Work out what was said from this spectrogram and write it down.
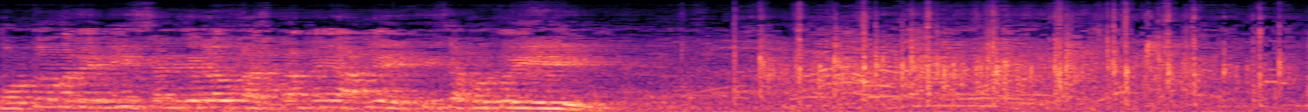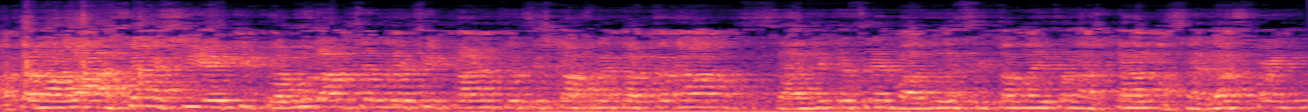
फोटोमध्ये मी संजय राऊत असतानाही आपल्या एकटीचा फोटो येईल. आता मला आशा अशी आहे की प्रभू रामचंद्राची प्राण प्रतिष्ठापना करताना साहजिकच नाही बाजूला सीतामाई पण असतात असायलाच पाहिजे.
